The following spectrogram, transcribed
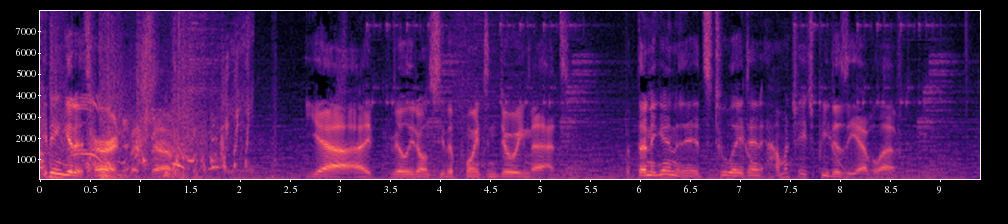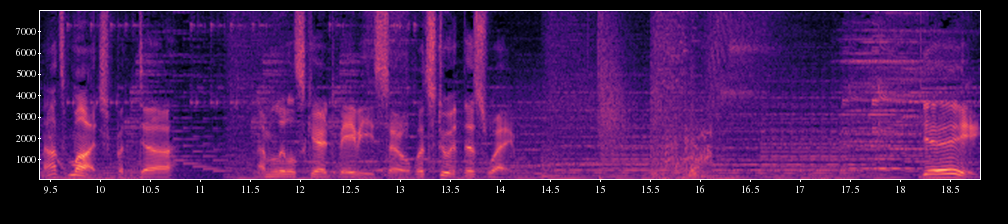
He didn't get a turn, but um, yeah, I really don't see the point in doing that. But then again, it's too late. How much HP does he have left? Not much, but uh, I'm a little scared baby, so let's do it this way. Yay!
